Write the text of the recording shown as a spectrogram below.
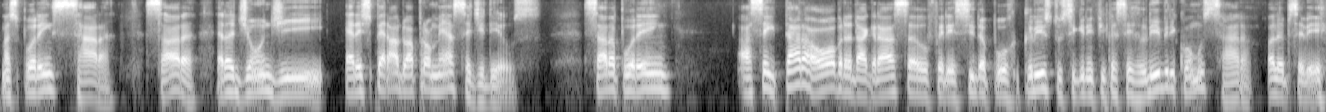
Mas, porém, Sara, Sara era de onde era esperado a promessa de Deus. Sara, porém, Aceitar a obra da graça oferecida por Cristo significa ser livre como Sara. Olha para você ver.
